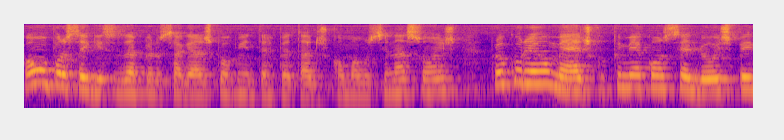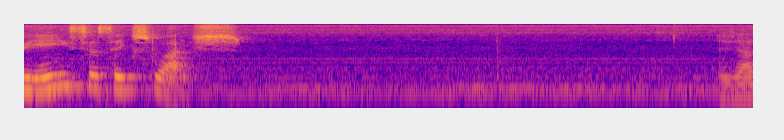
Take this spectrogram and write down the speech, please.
Como prosseguisse os apelos sagrados por mim interpretados como alucinações, procurei um médico que me aconselhou experiências sexuais. Já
